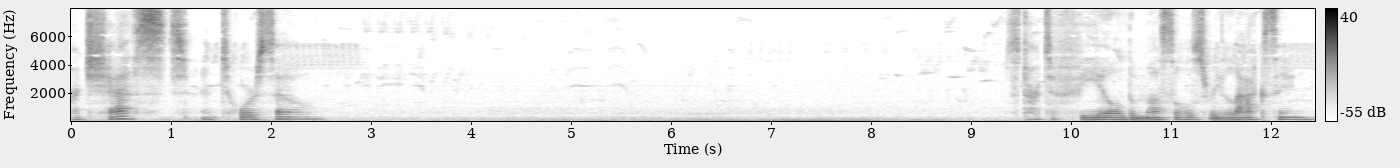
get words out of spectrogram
our chest and torso. Start to feel the muscles relaxing.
